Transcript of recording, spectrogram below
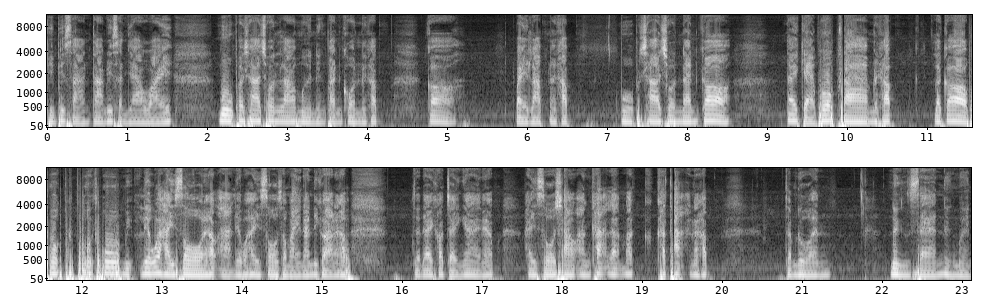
พิมพิสารตามที่สัญญาไว้ หมู่ประชาชนราวหมื่นหนึ่งพันคนนะครับ ก็ไปรับนะครับ หมู่ประชาชนนั้นก็ได้แก่พวกพราหมณ์นะครับ แล้วก็พวกพวกผู้เรียกว่าไฮโซนะครับอ่าเรียกว่าไฮโซสมัยนั้นดีกว่านะครับ จะได้เข้าใจง่ายนะครับ ไฮโซชาวอังคะและมัคคทะนะครับจำนวน1นึ่งแสนหนึ่งหมื่น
